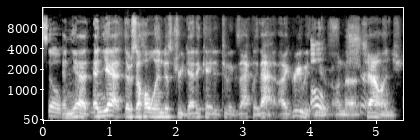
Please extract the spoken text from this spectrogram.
so and yet and yet there's a whole industry dedicated to exactly that. I agree with oh, you on the sure. challenge.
